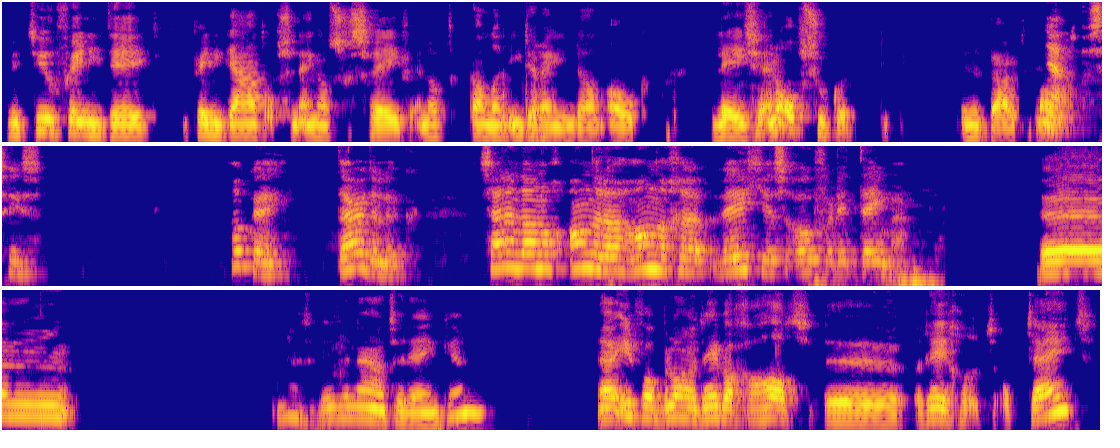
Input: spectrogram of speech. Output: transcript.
methylfenidaat op zijn Engels geschreven. En dat kan dan iedereen dan ook lezen en opzoeken in het buitenland. Ja, precies. Oké, duidelijk. Zijn er dan nog andere handige weetjes over dit thema? Um, even na te denken. Nou, in ieder geval belangrijk, hebben we gehad, uh, regel het op tijd.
